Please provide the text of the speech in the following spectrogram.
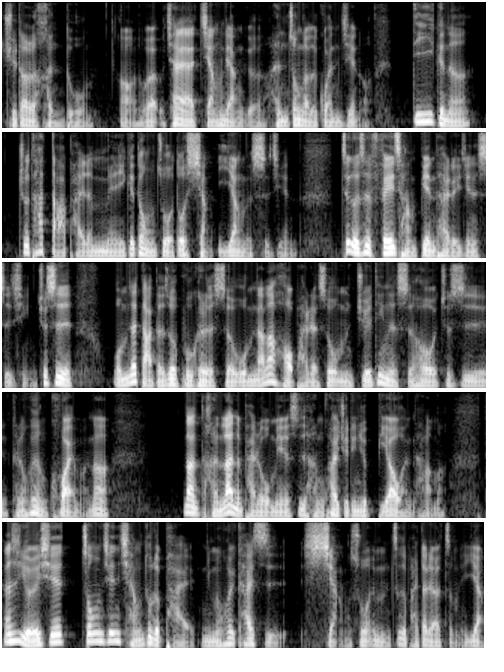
学到了很多啊。我要现在来讲两个很重要的关键哦。第一个呢，就他打牌的每一个动作都想一样的时间，这个是非常变态的一件事情，就是。我们在打德州扑克的时候，我们拿到好牌的时候，我们决定的时候就是可能会很快嘛。那那很烂的牌的，我们也是很快决定就不要玩它嘛。但是有一些中间强度的牌，你们会开始想说，嗯，这个牌到底要怎么样？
